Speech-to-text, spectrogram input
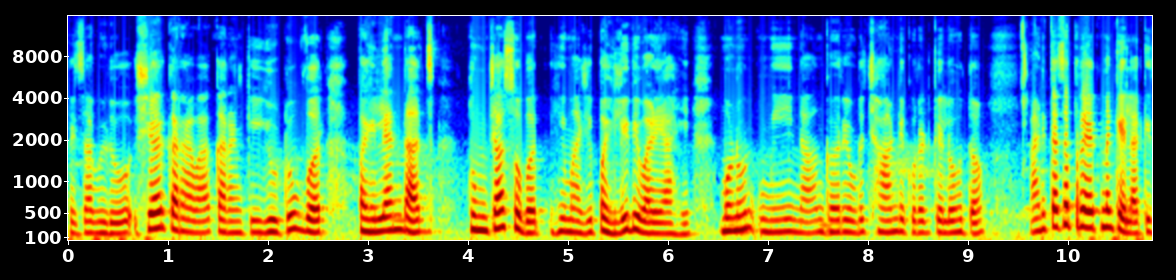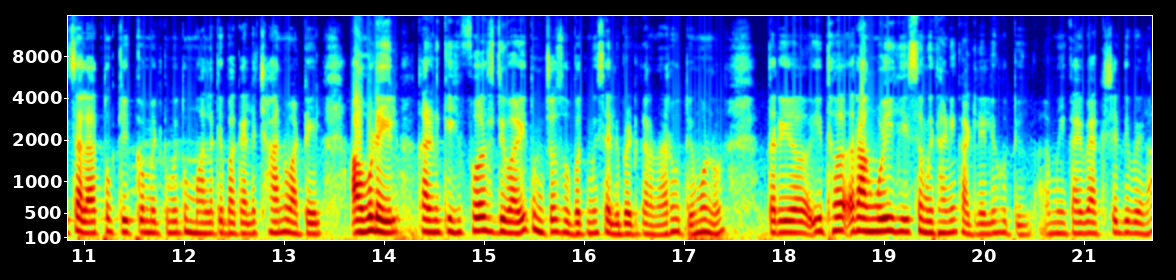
त्याचा व्हिडिओ शेअर करावा. कारण की यूट्यूबवर पहिल्यांदाच तुमच्यासोबत ही माझी पहिली दिवाळी आहे. म्हणून मी ना घर एवढं छान डेकोरेट केलं होतं. आणि त्याचा प्रयत्न केला की चला तो की कमीत कमी तुम्हाला ते बघायला छान वाटेल आवडेल कारण की ही फर्स्ट दिवाळी तुमच्यासोबत मी सेलिब्रेट करणार होते म्हणून. तर इथं रांगोळी ही संविधानी काढलेली होती. मी काही वॅक्सचे दिवे ना?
